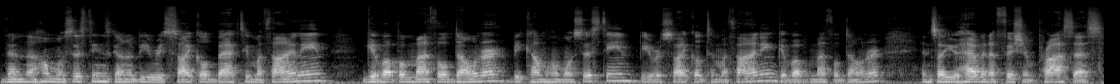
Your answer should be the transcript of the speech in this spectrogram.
then the homocysteine is going to be recycled back to methionine, give up a methyl donor, become homocysteine, be recycled to methionine, give up a methyl donor. And so you have an efficient process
